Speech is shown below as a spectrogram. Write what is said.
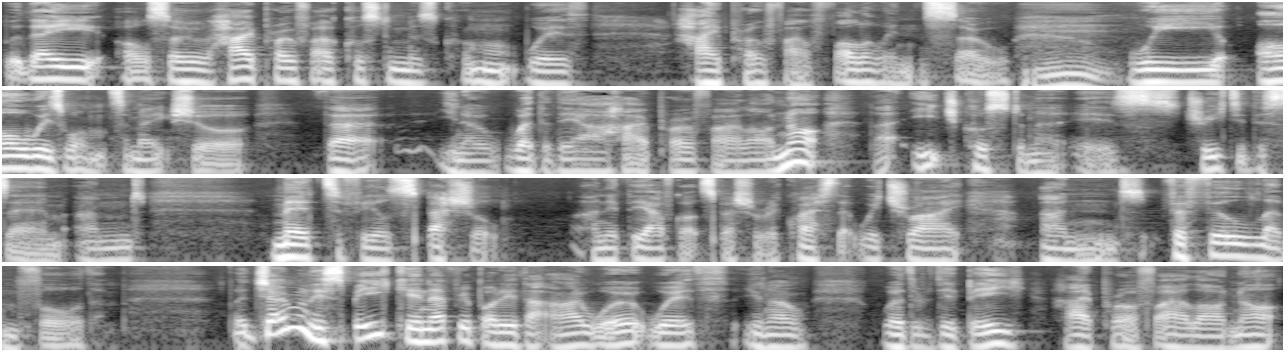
But they also high profile customers come with high profile followings, so mm. we always want to make sure that you know whether they are high profile or not, that each customer is treated the same and made to feel special. And if they have got special requests, that we try and fulfill them for them. But generally speaking, everybody that I work with, you know, whether they be high profile or not,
